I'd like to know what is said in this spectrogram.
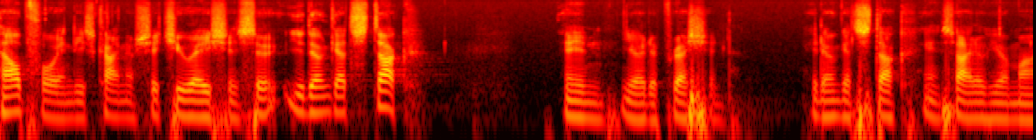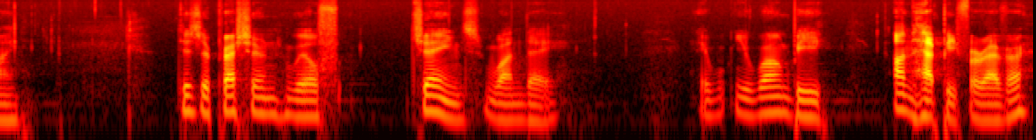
helpful in these kind of situations so you don't get stuck in your depression. You don't get stuck inside of your mind. This depression will change one day. you won't be unhappy forever.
